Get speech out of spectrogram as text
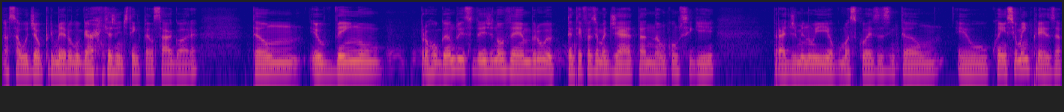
A saúde é o primeiro lugar que a gente tem que pensar agora. Então, eu venho prorrogando isso desde novembro. Eu tentei fazer uma dieta, não consegui para diminuir algumas coisas. Então, eu conheci uma empresa,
